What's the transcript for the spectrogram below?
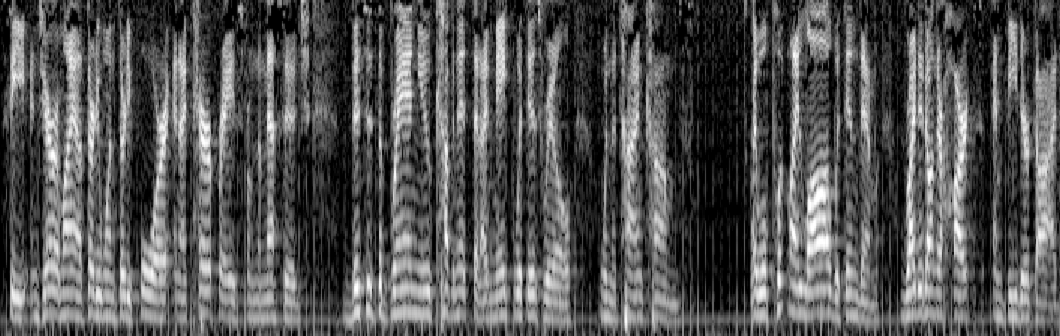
See, in Jeremiah 31 34, and I paraphrase from the message, this is the brand new covenant that I make with Israel when the time comes. I will put my law within them, write it on their hearts, and be their God,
